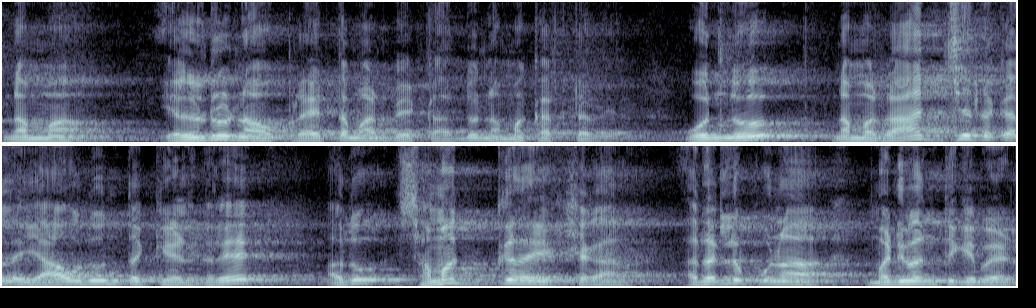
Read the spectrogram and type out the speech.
ನಮ್ಮ ಎಲ್ಲರೂ ನಾವು ಪ್ರಯತ್ನ ಮಾಡಬೇಕಾದ್ದು ನಮ್ಮ ಕರ್ತವ್ಯ. ಒಂದು, ನಮ್ಮ ರಾಜ್ಯದ ಕಲೆ ಯಾವುದು ಅಂತ ಕೇಳಿದ್ರೆ ಅದು ಸಮಗ್ರ ಯಕ್ಷಗಾನ. ಅದರಲ್ಲೂ ಪುನಃ ಮಡಿವಂತಿಗೆ ಬೇಡ.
